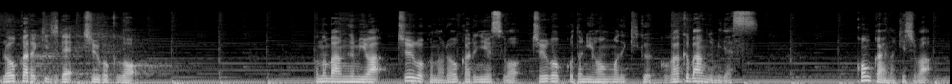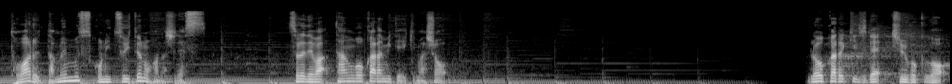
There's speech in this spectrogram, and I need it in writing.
ローカル記事で中国語。この番組は中国のローカルニュースを中国語と日本語で聞く語学番組です。今回の記事はとあるダメ息子についてのお話です。それでは単語から見ていきましょう。ローカル記事で中国語。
